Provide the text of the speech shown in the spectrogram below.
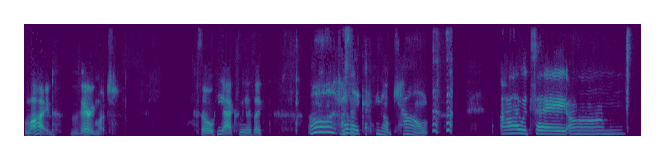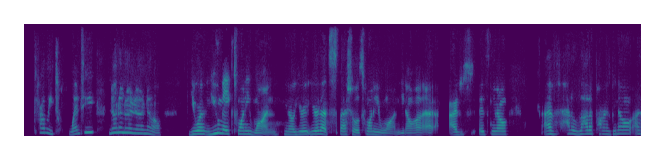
lied very much. So he asked me, I was like, "Oh, I like you know count, I would say um probably twenty. No, no, no, no, no." you are you make 21 you know you're you're that special 21 you know? I i just it's you know i've had a lot of partners but you know i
